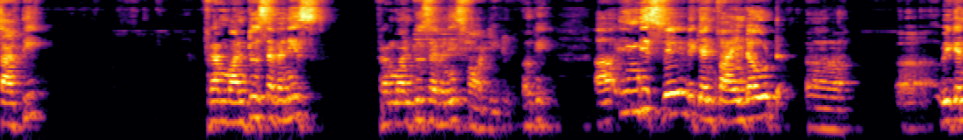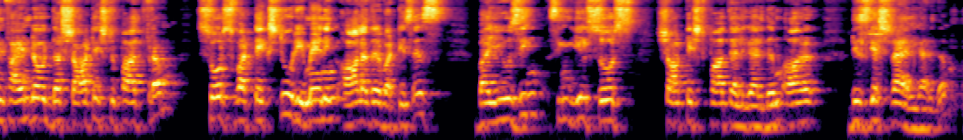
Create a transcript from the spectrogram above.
30, from 1 to 7 is from 1 to 7 is 42 okay. Uh, in this way we can find out uh, uh, we can find out the shortest path from source vertex to remaining all other vertices by using single source shortest path algorithm or Dijkstra algorithm.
